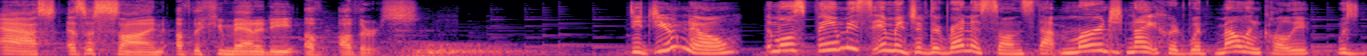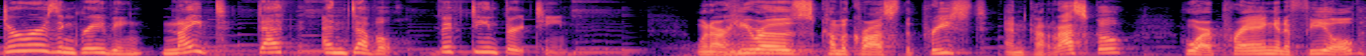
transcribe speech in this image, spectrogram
ass as a sign of the humanity of others. Did you know? The most famous image of the Renaissance that merged knighthood with melancholy was Durer's engraving, Knight, Death, and Devil, 1513. When our heroes come across the priest and Carrasco, who are praying in a field,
